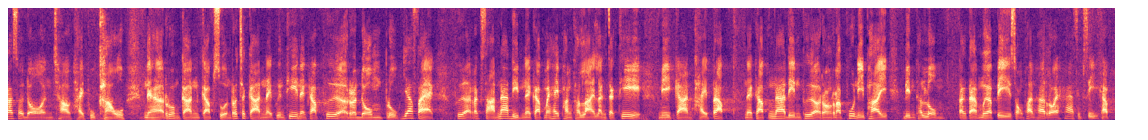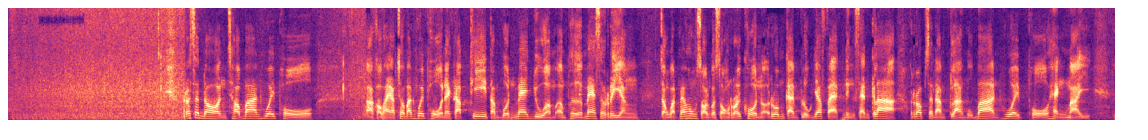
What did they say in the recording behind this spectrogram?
ราษฎร ชาวไทยภูเขานะฮะร่วมกันกับส่วนราชการในพื้นที่นะครับเพื่อระดมปลูกหญ้าแฝก เพื่อรักษาหน้าดินนะครับไม่ให้พังทลายหลังจากที่มีการไถปรับนะครับหน้าดินเพื่อรองรับผู้หนีภัยดินถล่มตั้งแต่เมื่อปี 2554 ครับรัษฎรชาวบ้านห้วยโพอขออภัยครับชาวบ้านห้วยโพนะครับที่ตำบลแม่ยวมอำเภอแม่เสเรียง จังหวัดแม่ฮ่องสอนกว่า 200 คน ร่วมกันปลูกหญ้าแฝก 1 0 0 0 0แสนกล้า รอบสนามกลางหมู่บ้าน ห้วยโผแห่งใหม่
